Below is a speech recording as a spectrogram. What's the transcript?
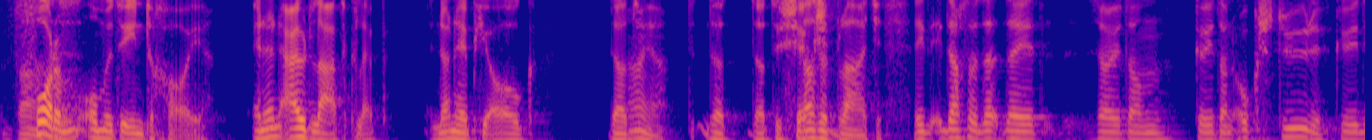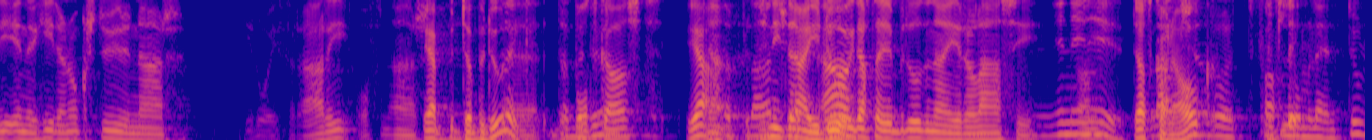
vorm om het in te gooien. En een uitlaatklep. En dan heb je ook dat, oh ja. dat, dat de seks... Dat is het plaatje. Ik, ik dacht dat, dat je het, zou je het dan, kun je het dan ook sturen? Kun je die energie dan ook sturen naar die rode Ferrari of naar ja, dat bedoel ik. Uh, de podcast? Ja, ja het is niet naar je doel. Oh, ik dacht dat je bedoelde naar je relatie. Nee, nee, nee. Dat kan ook. Het vastomlijnd doel.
